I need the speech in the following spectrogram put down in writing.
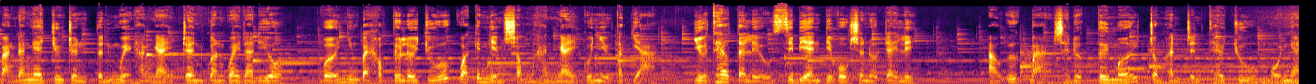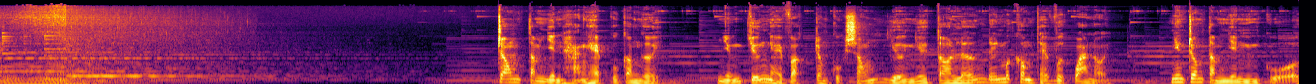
bạn đang nghe chương trình tỉnh nguyện hàng ngày trên quanh quay radio với những bài học từ lời Chúa qua kinh nghiệm sống hàng ngày của nhiều tác giả dựa theo tài liệu CBN Devotional Daily. Ao ước bạn sẽ được tươi mới trong hành trình theo Chúa mỗi ngày. Trong tầm nhìn hạn hẹp của con người, những chướng ngại vật trong cuộc sống dường như to lớn đến mức không thể vượt qua nổi. Nhưng trong tầm nhìn của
